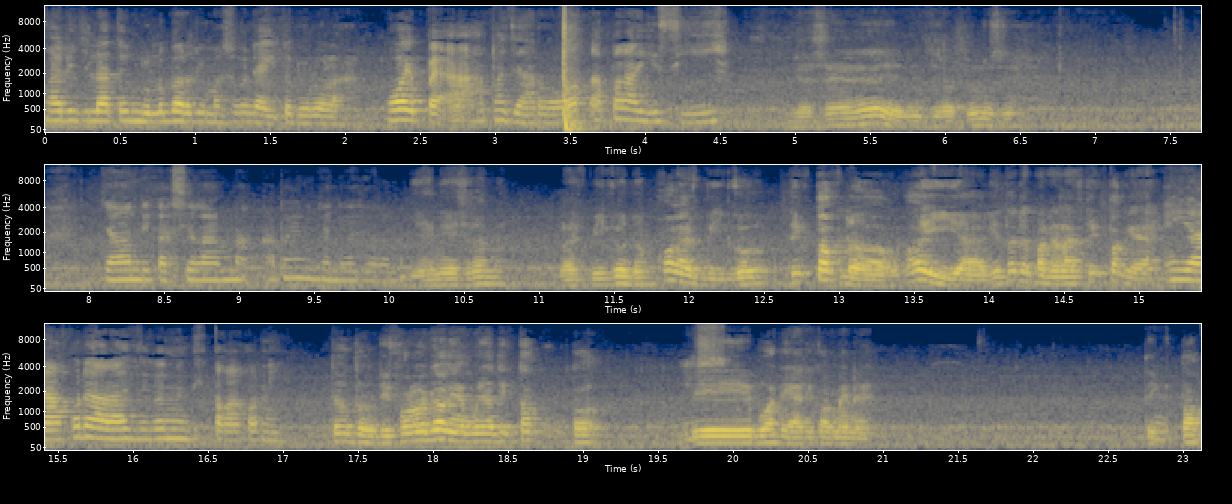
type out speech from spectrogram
Nggak dijilatin dulu baru dimasukin ya itu dulu lah. Woi PA apa jarot? Apa lagi sih? Biasanya ya dijerat dulu sih. Jangan dikasih lama. Apa yang jangan dikasih lama? Ya ini selama live bigo dong. Kok live bigo? Tiktok dong. Oh iya kita udah pada live tiktok ya? Iya aku udah lagi kan tiktok aku nih. Tuh tuh di follow dong yang punya tiktok. Tuh dibuat ya di komen ya. Tiktok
